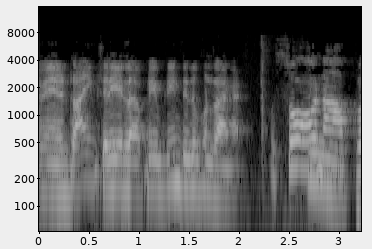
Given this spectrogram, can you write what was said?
இவன் டிராயிங் சரியில்லை அப்படி இப்படின்ட்டு இது பண்றாங்க சோ நான் அப்ப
